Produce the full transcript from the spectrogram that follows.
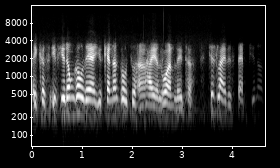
Because if you don't go there, you cannot go to a higher one later. Just like the steps, you know.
